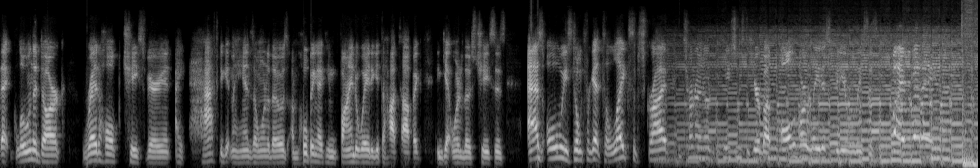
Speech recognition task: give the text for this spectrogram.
that glow in the dark Red Hulk Chase variant. I have to get my hands on one of those. I'm hoping I can find a way to get to Hot Topic and get one of those chases. As always, don't forget to like, subscribe, and turn on notifications to hear about all of our latest video releases. Bye, everybody!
